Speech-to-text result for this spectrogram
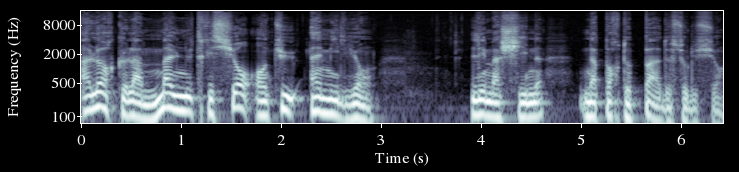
alors que la malnutrition en tue un million. Les machines n'apportent pas de solution.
